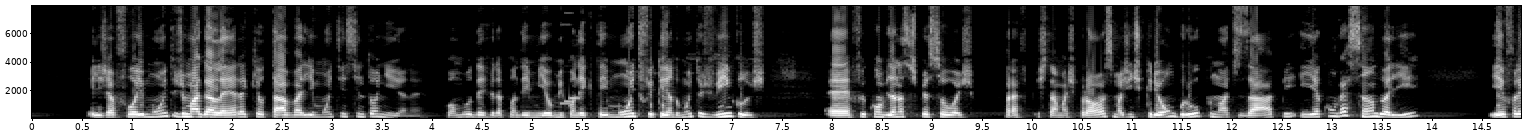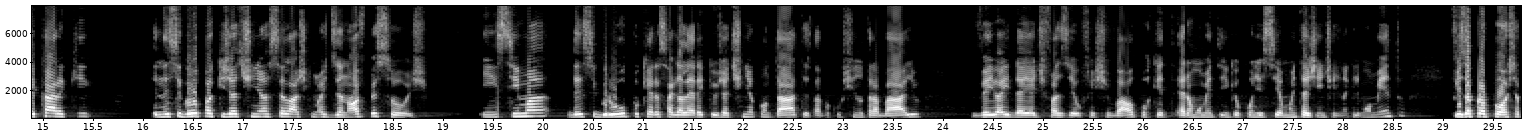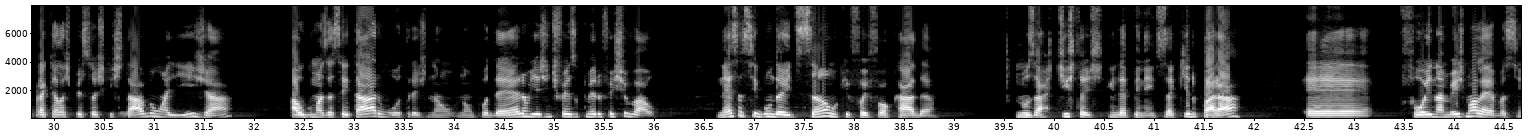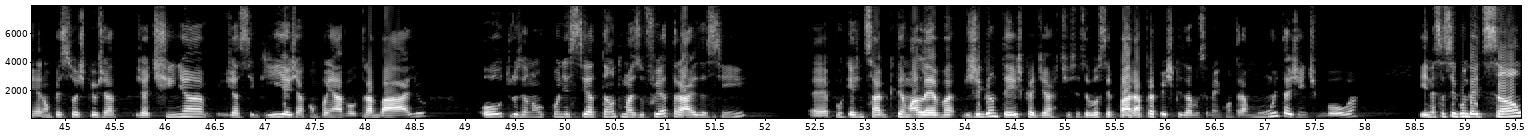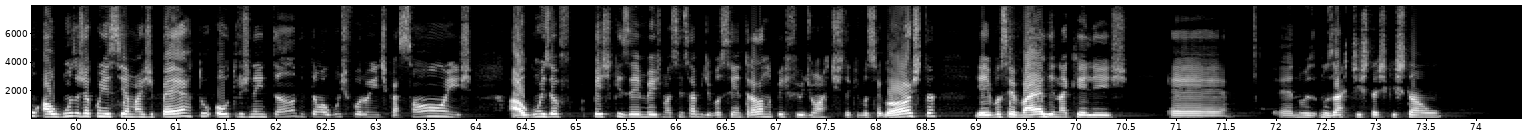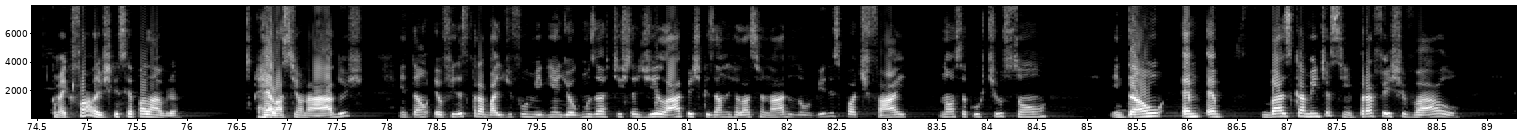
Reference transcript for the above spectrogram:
ele já foi muito de uma galera que eu tava ali muito em sintonia, né? Como devido à pandemia eu me conectei muito, fui criando muitos vínculos, é, fui convidando essas pessoas para estar mais próximo. A gente criou um grupo no WhatsApp e ia conversando ali. E eu falei, cara, que nesse grupo aqui já tinha, sei lá, acho que mais 19 pessoas. E em cima desse grupo, que era essa galera que eu já tinha contato, estava curtindo o trabalho, veio a ideia de fazer o festival, porque era um momento em que eu conhecia muita gente ali naquele momento. Fiz a proposta para aquelas pessoas que estavam ali já. Algumas aceitaram, outras não, não puderam, e a gente fez o primeiro festival. Nessa segunda edição, que foi focada nos artistas independentes aqui do Pará, é, foi na mesma leva, assim, eram pessoas que eu já, já tinha, já seguia, já acompanhava o trabalho, outros eu não conhecia tanto, mas eu fui atrás, assim, é, porque a gente sabe que tem uma leva gigantesca de artistas, se você parar para pesquisar, você vai encontrar muita gente boa, e nessa segunda edição, alguns eu já conhecia mais de perto, outros nem tanto, então alguns foram indicações, alguns eu pesquisei mesmo assim, sabe, de você entrar lá no perfil de um artista que você gosta, e aí você vai ali naqueles... É, é, nos, nos, artistas que estão. Como é que fala? Eu esqueci a palavra. Relacionados. Então, eu fiz esse trabalho de formiguinha de alguns artistas de ir lá pesquisar nos relacionados, ouvir no Spotify. Nossa, curti o som. Então, é, é basicamente assim: para festival,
